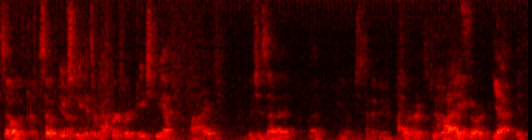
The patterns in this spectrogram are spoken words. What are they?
So, that's- so yeah. HD, it's a wrapper for HDF5, which is a, a you know, just a I do. Hierarchical high, or- yeah, it,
